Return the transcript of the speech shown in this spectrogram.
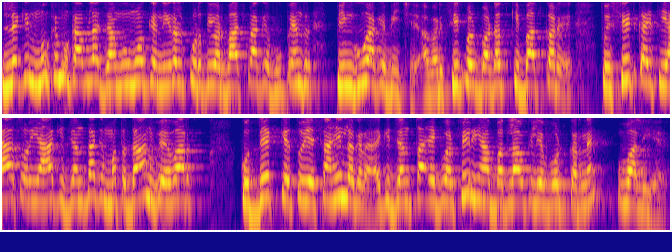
लेकिन मुख्य मुकाबला झामुमो के नीरल पूर्ति और भाजपा के भूपेंद्र पिंगुआ के बीच है अगर इस सीट पर बढ़त की बात करें तो इस सीट का इतिहास और यहाँ की जनता के मतदान व्यवहार को देख के तो ऐसा ही लग रहा है कि जनता एक बार फिर यहाँ बदलाव के लिए वोट करने वाली है।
